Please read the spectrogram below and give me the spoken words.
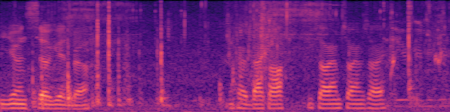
You're doing so good, bro. I'm trying to back off. I'm sorry, I'm sorry, I'm sorry. You're good, you're good.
